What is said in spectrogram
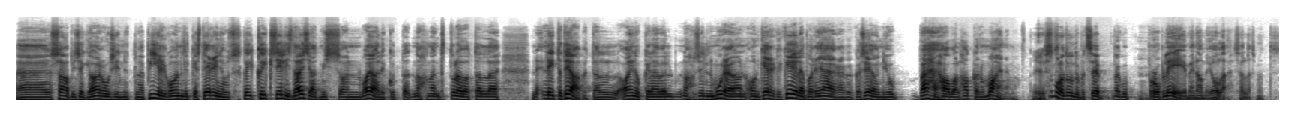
äh, saab isegi aru siin ütleme piirkondlikest erinevustest, kõik, kõik sellised asjad, mis on vajalikud, noh, nad tulevad talle, neid ta teab, et tal ainukene veel noh, selline mure on, on kerge keelebarjäär, aga ka see on ju vähehaaval hakanud mahenema. mulle tundub, et see nagu probleem enam ei ole selles mõttes,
